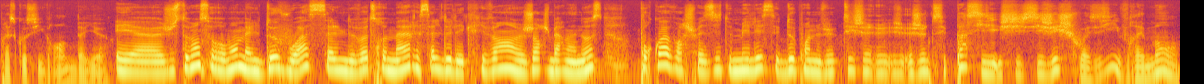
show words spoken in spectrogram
presque aussi grande d'ailleurs. Et euh, justement, ce roman mêle deux voix, celle de votre mère et celle de l'écrivain euh, Georges Bernanos. Pourquoi avoir choisi de mêler ces deux points de vue? Je, je- je ne sais pas si, si- si j'ai choisi vraiment.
